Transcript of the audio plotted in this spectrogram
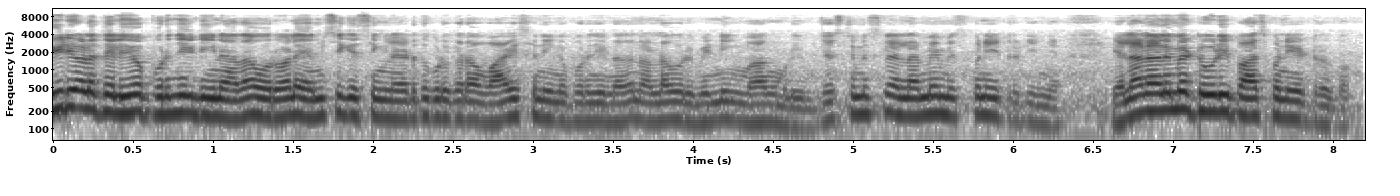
வீடியோவில் தெளிவாக புரிஞ்சுக்கிட்டீங்கன்னா தான் ஒருவேளை எம்சி கெஸிங்கில் எடுத்து கொடுக்குற வாய்ஸ் நீங்கள் புரிஞ்சுக்கிட்டா தான் நல்ல ஒரு வின்னிங் வாங்க முடியும். ஜஸ்ட் மிஸ்ஸில் எல்லாமே மிஸ் பண்ணிகிட்டு இருக்கீங்க. எல்லா நாளுமே டூ டி பாஸ் பண்ணிகிட்டு இருக்கோம்.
